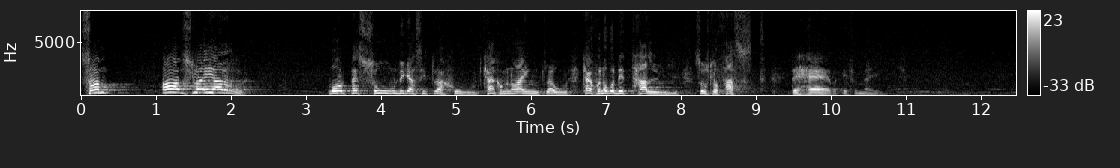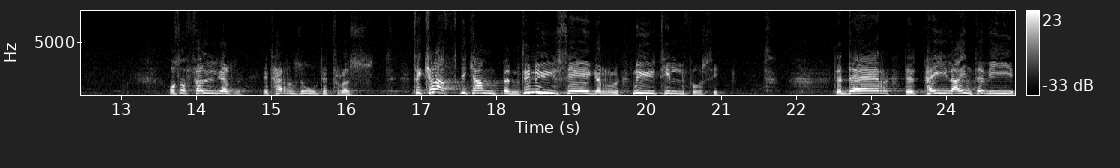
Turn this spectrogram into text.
Som avslöjar vår personliga situation, kanske med några enkla ord, kanske någon detalj som slår fast det här är för mig. Och så följer ett Herrens ord till tröst till kraft i kampen, till ny seger, ny tillförsikt. Det där det pejlar inte vi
